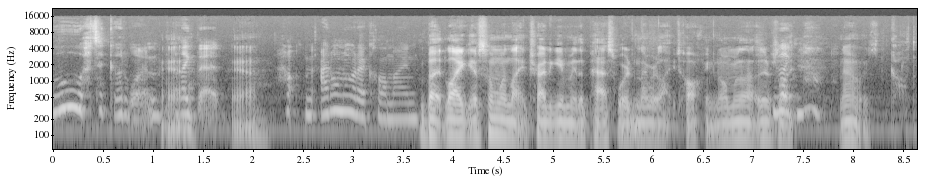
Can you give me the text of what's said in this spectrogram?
Ooh, that's a good one. Yeah. I like that. Yeah. I don't, I don't know what I call mine. But like if someone like tried to give me the password and they were like talking normally, they was You're like, like, no, no, it's called the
